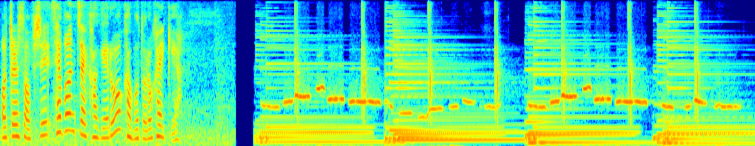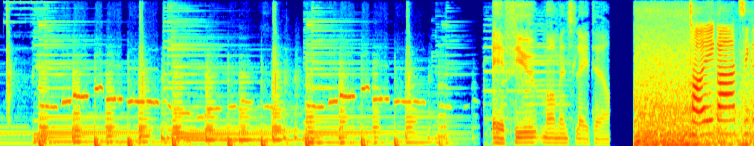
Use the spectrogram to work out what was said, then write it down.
어쩔 수 없이 세 번째 가게로 가보도록 할게요. A few moments later. 저희가 지금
